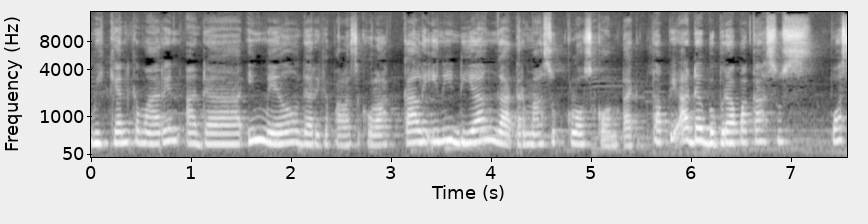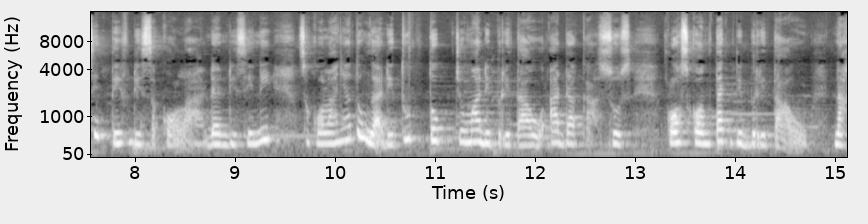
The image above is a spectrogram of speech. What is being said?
weekend kemarin ada email dari kepala sekolah. Kali ini dia nggak termasuk close contact, tapi ada beberapa kasus positif di sekolah. Dan di sini sekolahnya tuh nggak ditutup cuma diberitahu ada kasus. Close contact diberitahu. Nah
